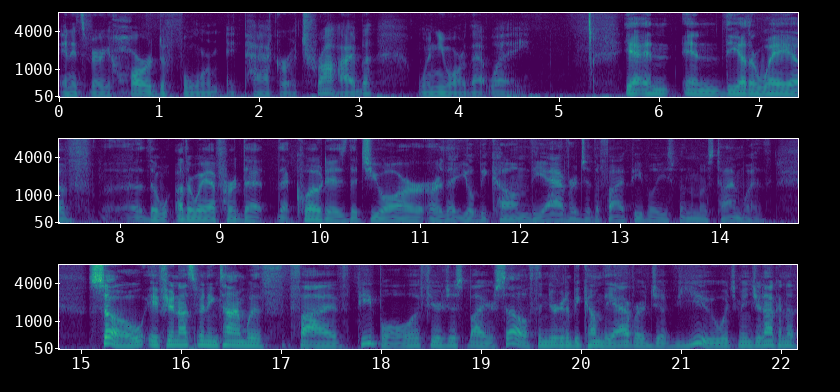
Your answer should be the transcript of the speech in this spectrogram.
And it's very hard to form a pack or a tribe when you are that way. Yeah, and and the other way of uh, the other way I've heard that that quote is that you are or that you'll become the average of the five people you spend the most time with. So if you're not spending time with five people, if you're just by yourself, then you're going to become the average of you, which means you're not going to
